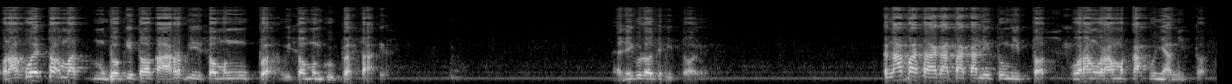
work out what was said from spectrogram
Ora kowe tok mat munggo kita karep iso mengubah, iso menggubah syair. Nah, ini kalau cerita ya. Kenapa saya katakan itu mitos? Orang-orang Mekah punya mitos.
